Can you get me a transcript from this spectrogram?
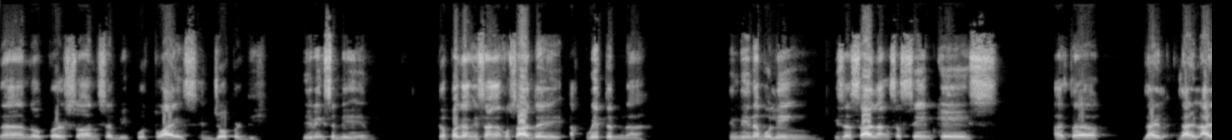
na no person shall be put twice in jeopardy. Ibig sabihin, kapag ang isang akusado ay acquitted na, hindi na muling isasalang sa same case at uh, dahil dahil ay,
